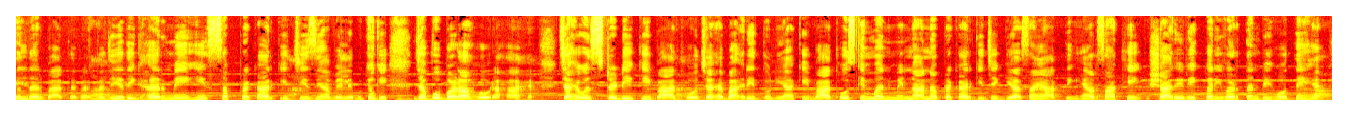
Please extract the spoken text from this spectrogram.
सुंदर बात है भ्राता जी हाँ। यदि घर में ही सब प्रकार की हाँ। चीज़ें अवेलेबल क्योंकि हम्म। जब वो बड़ा हो रहा है हाँ। चाहे वो स्टडी की बात हो हाँ। चाहे बाहरी दुनिया की हम्म। बात हो उसके मन में नाना प्रकार की जिज्ञासाएँ आती हैं और हाँ। साथ ही शारीरिक परिवर्तन भी होते हैं हाँ।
